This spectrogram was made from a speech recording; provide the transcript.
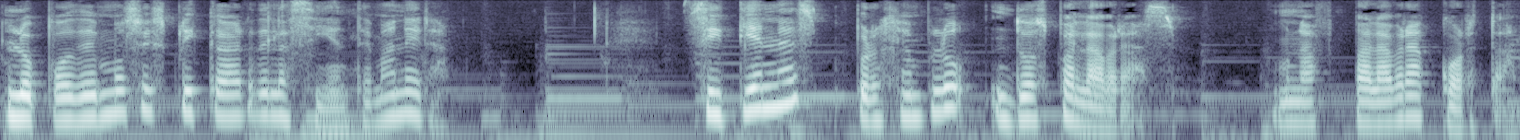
lo podemos explicar de la siguiente manera. Si tienes, por ejemplo, dos palabras, una palabra corta,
